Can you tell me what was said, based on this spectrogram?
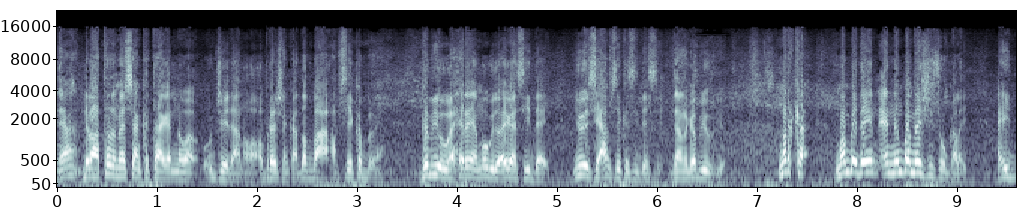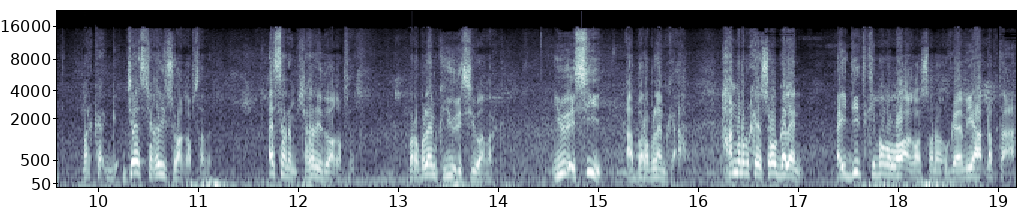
Ya dhibaatada meeshaan ka taaganna waa ujeedaan oo operationka dad baa xabsiya ka buuxa gabyo waa xiraya mogdo ayagaa sii daayay. U s xabsiya ka sii daysay janal gabyo iyo marka mambedayn ninba meeshiisuu galay. Ay marka jes shaqadiisu waa qabsaday. Snm shaqadeedu waa qabsaday. Problemka u s c waa marka. U s c a problemka ah. Xamar markay soo galeen aydiidkii maba loo aqoonsano hogaamiyaha dhabta ah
